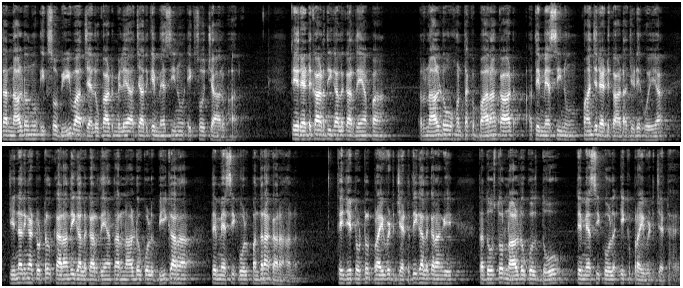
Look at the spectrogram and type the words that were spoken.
ਤਾਂ ਰੋਨਾਲਡੋ ਨੂੰ 120 ਵਾਰ ਜੈਲੋ ਕਾਰਡ ਮਿਲਿਆ, ਜਦ ਕਿ ਮੈਸੀ ਨੂੰ 104 ਵਾਰ। ਤੇ ਰੈੱਡ ਕਾਰਡ ਦੀ ਗੱਲ ਕਰਦੇ ਆ ਆਪਾਂ। ਰੋਨਾਲਡੋ ਹੁਣ ਤੱਕ 12 ਕਾਰਡ ਅਤੇ ਮੈਸੀ ਨੂੰ 5 ਰੈੱਡ ਕਾਰਡ ਆ ਜਿਹੜੇ ਹੋਏ ਆ। ਜਿਨ੍ਹਾਂ ਦੀਆਂ ਟੋਟਲ ਕਾਰਾਂ ਦੀ ਗੱਲ ਕਰਦੇ ਆ ਤਾਂ ਰੋਨਾਲਡੋ ਕੋਲ 20 ਕਾਰਾਂ ਤੇ ਮੈਸੀ ਕੋਲ 15 ਕਾਰਾਂ ਹਨ। ਤੇ ਜੇ ਟੋਟਲ ਪ੍ਰਾਈਵੇਟ ਜੈਟ ਦੀ ਗੱਲ ਕਰਾਂਗੇ ਤਾਂ ਦੋਸਤੋ ਰੋਨਾਲਡੋ ਕੋਲ 2 ਤੇ ਮੈਸੀ ਕੋਲ ਇੱਕ ਪ੍ਰਾਈਵੇਟ ਜੈਟ ਹੈ।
